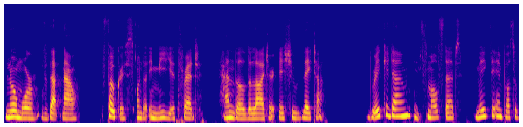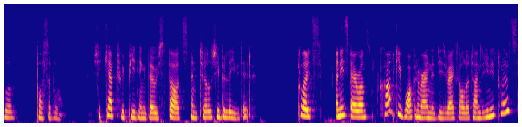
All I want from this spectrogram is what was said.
No more of that now. Focus on the immediate threat. Handle the larger issue later. Break it down in small steps. Make the impossible possible. She kept repeating those thoughts until she believed it. Clothes. I need spare ones. Can't keep walking around in these rags all the time. Do you need clothes?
